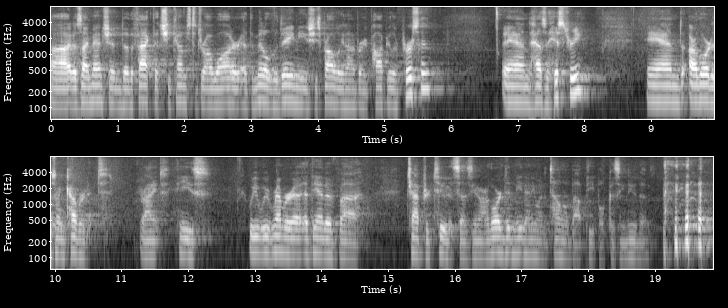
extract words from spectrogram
Uh, as I mentioned, uh, the fact that she comes to draw water at the middle of the day means she's probably not a very popular person and has a history. And our Lord has uncovered it right? He's, we, we remember at the end of uh, chapter 2, it says, you know, our Lord didn't need anyone to tell him about people because he knew them.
